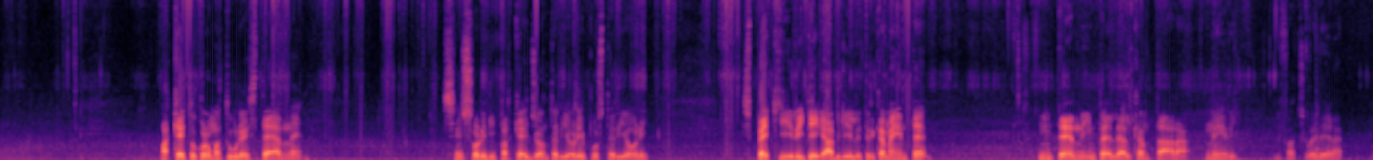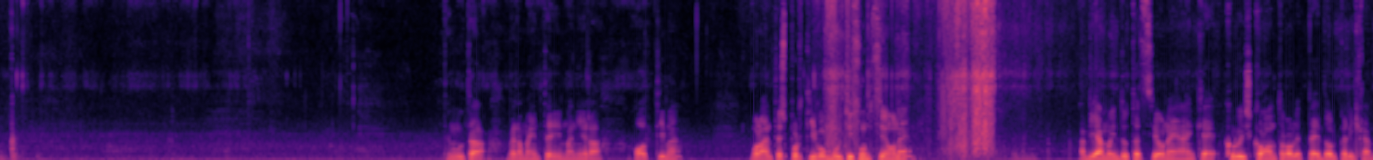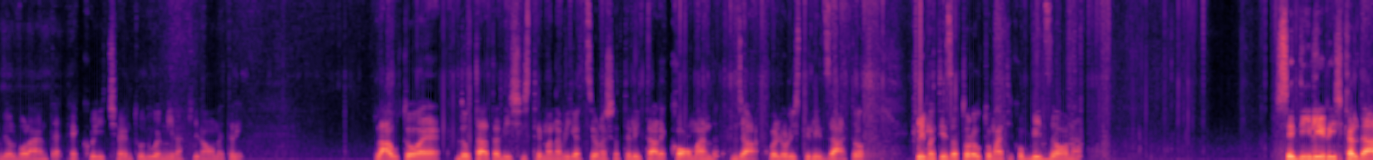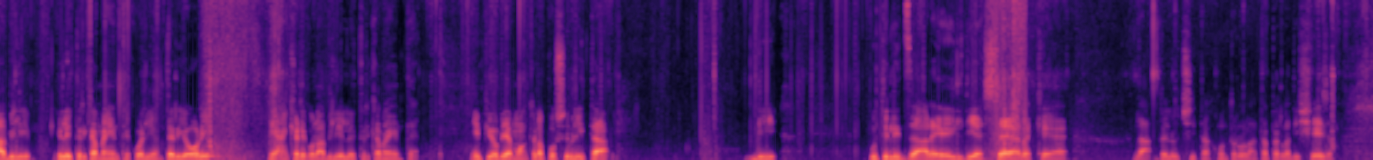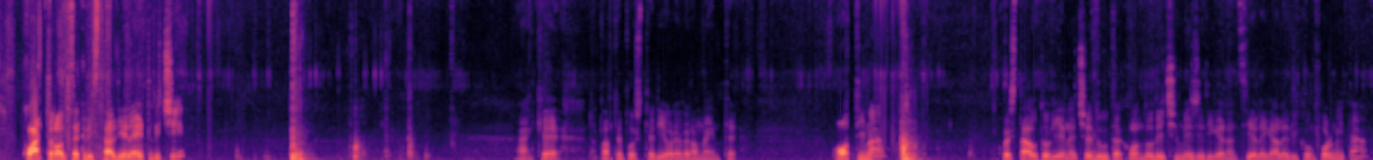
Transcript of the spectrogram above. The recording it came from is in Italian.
pacchetto cromature esterne, sensori di parcheggio anteriori e posteriori, specchi ripiegabili elettricamente, interni in pelle alcantara neri. Vi faccio vedere. Tenuta veramente in maniera ottima. Volante sportivo multifunzione, Abbiamo in dotazione anche cruise control e pedal per il cambio al volante, ecco i 102.000 km. L'auto è dotata di sistema navigazione satellitare Command, già quello ristilizzato, climatizzatore automatico bizona, sedili riscaldabili elettricamente quelli anteriori e anche regolabili elettricamente. In più abbiamo anche la possibilità di utilizzare il DSR che è la velocità controllata per la discesa. 4 alzacristalli elettrici, anche la parte posteriore veramente ottima. Quest'auto viene ceduta con 12 mesi di garanzia legale di conformità.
